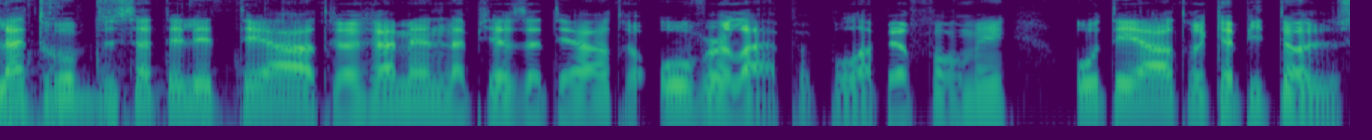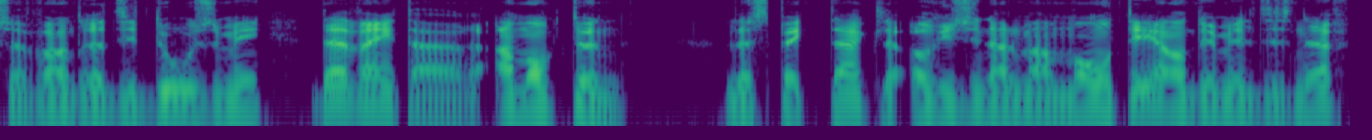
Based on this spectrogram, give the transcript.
La troupe du satellite théâtre ramène la pièce de théâtre Overlap pour la performer au théâtre Capitole ce vendredi 12 mai dès 20h à Moncton. Le spectacle, originalement monté en 2019,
